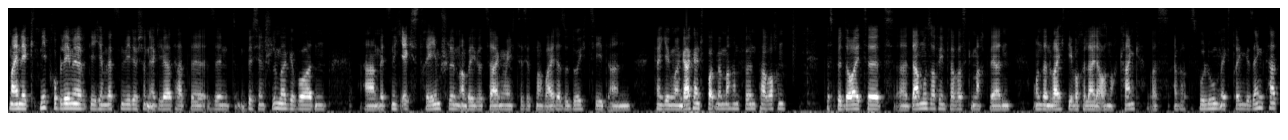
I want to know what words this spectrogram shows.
Meine Knieprobleme, die ich im letzten Video schon erklärt hatte, sind ein bisschen schlimmer geworden. Ähm, jetzt nicht extrem schlimm, aber ich würde sagen, wenn ich das jetzt noch weiter so durchziehe, dann kann ich irgendwann gar keinen Sport mehr machen für ein paar Wochen. Das bedeutet, äh, da muss auf jeden Fall was gemacht werden. Und dann war ich die Woche leider auch noch krank, was einfach das Volumen extrem gesenkt hat.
